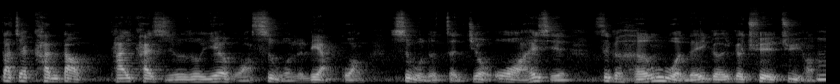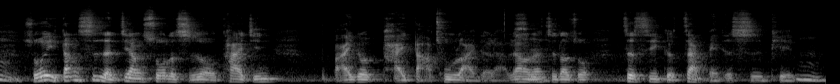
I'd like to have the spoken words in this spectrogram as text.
大家看到他一开始就是说耶和华是我的亮光，是我的拯救，哇，而且是个很稳的一个一个确据哈，嗯，所以当诗人这样说的时候，他已经把一个牌打出来的了，让他知道说。这是一个赞美的诗篇，嗯，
